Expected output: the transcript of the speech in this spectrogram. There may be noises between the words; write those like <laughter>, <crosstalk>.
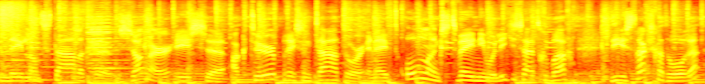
Deze Nederlandstalige zanger is uh, acteur, presentator en heeft onlangs twee nieuwe liedjes uitgebracht die je straks gaat horen.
